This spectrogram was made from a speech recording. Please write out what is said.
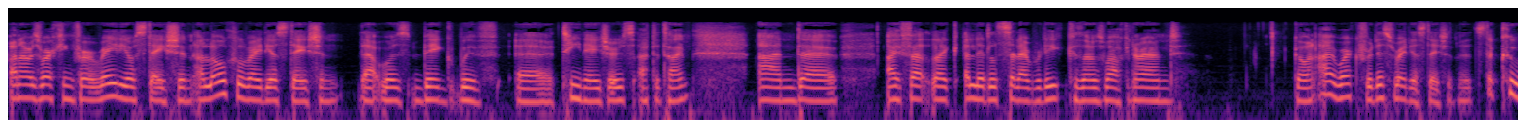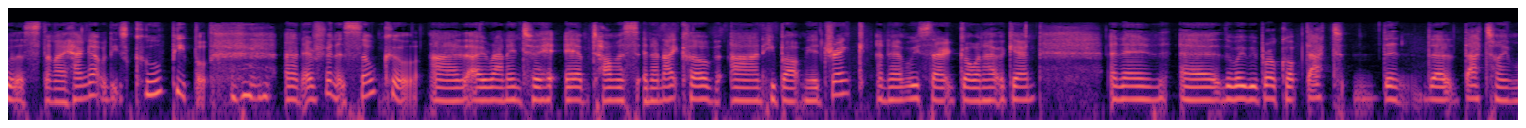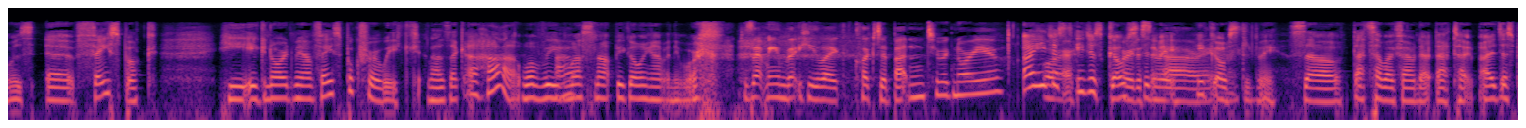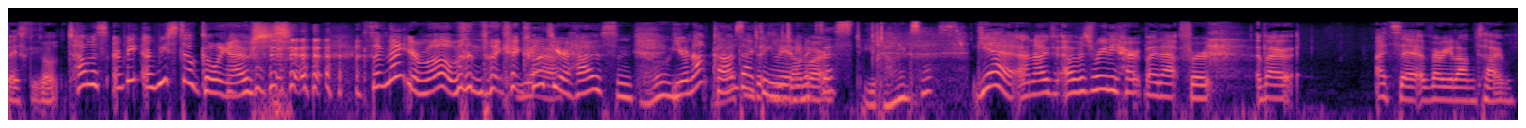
And I was working for a radio station, a local radio station that was big with uh, teenagers at the time. And uh, I felt like a little celebrity because I was walking around going, I work for this radio station. and It's the coolest. And I hang out with these cool people. and everything is so cool. And I ran into um, Thomas in a nightclub and he bought me a drink. And then we started going out again. And then uh, the way we broke up that the, the that time was uh, Facebook. He ignored me on Facebook for a week, and I was like, "Aha! Well, we ah. must not be going out anymore." Does that mean that he like clicked a button to ignore you? Oh, he Or- just he just ghosted just- me. oh, he right, right. ghosted me. So that's how I found out that time. I just basically go, Thomas, are we are we still going out? Because I met your mom and like I go to your house and oh, you're not contacting you me don't anymore. exist. You don't exist. Yeah, and I've I was really hurt by that for about I'd say a very long time.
